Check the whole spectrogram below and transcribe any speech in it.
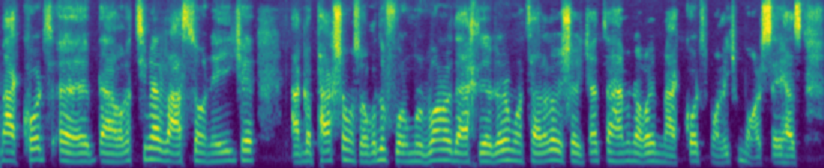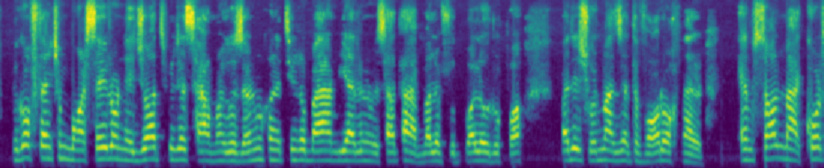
مکورت در واقع تیم رسانه ای که حق پخش مسابقات فرمول وان رو در اختیار داره منتقل به شرکت همین آقای مکورت مالک مارسی هست. می‌گفتن که مارسی رو نجات میده سرمایه گذاری می‌کنه تیم رو برمیگردونه به سطح اول فوتبال اروپا. بعدش شد از اتفاق رخ نداد امسال مکورت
